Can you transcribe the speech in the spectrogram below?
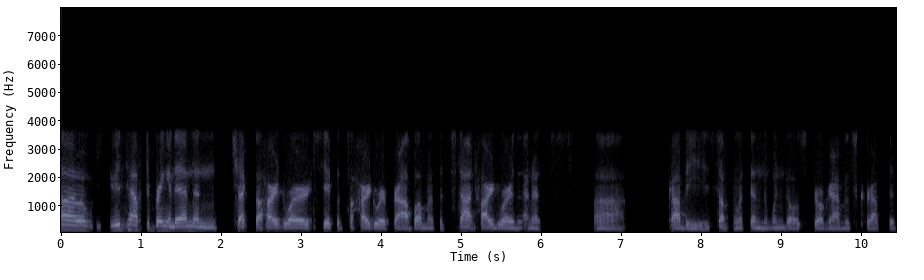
Uh, you'd have to bring it in and check the hardware, see if it's a hardware problem. If it's not hardware, then it's uh, probably something within the Windows program is corrupted.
